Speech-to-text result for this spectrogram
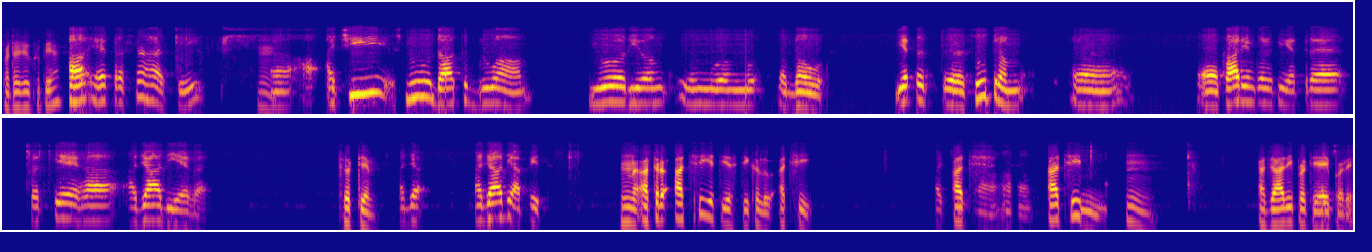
पठतु कृपया। प्रश्नः अस्ति। अचि स्नु धातु ब्रुवां युवर् एतत् सूत्रं कार्यं करोति यत्र प्रत्ययः अजादि एव। सत्यम्। अज अजादि अपित्। हम्म, अत्र अचि इति अस्ति खलु अचि। अचि हम्म, अजादिप्रत्यये परे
